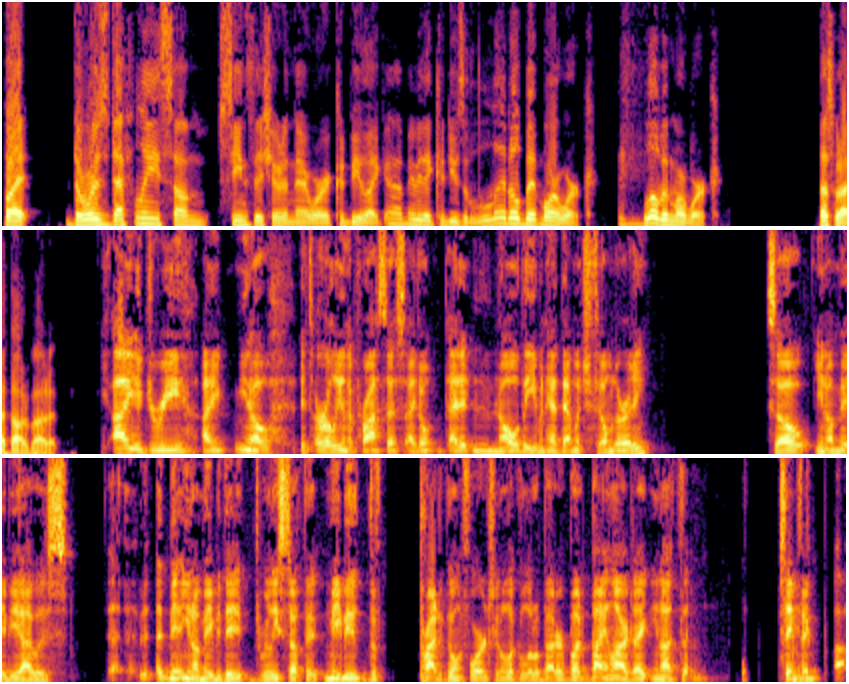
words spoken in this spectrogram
but there was definitely some scenes they showed in there where it could be like uh, maybe they could use a little bit more work, a little bit more work. That's what I thought about it. I agree. I you know it's early in the process. I don't. I didn't know they even had that much filmed already. So you know maybe I was, uh, you know maybe they released stuff that maybe the product going forward is going to look a little better. But by and large, I you know I th- same thing. Uh,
